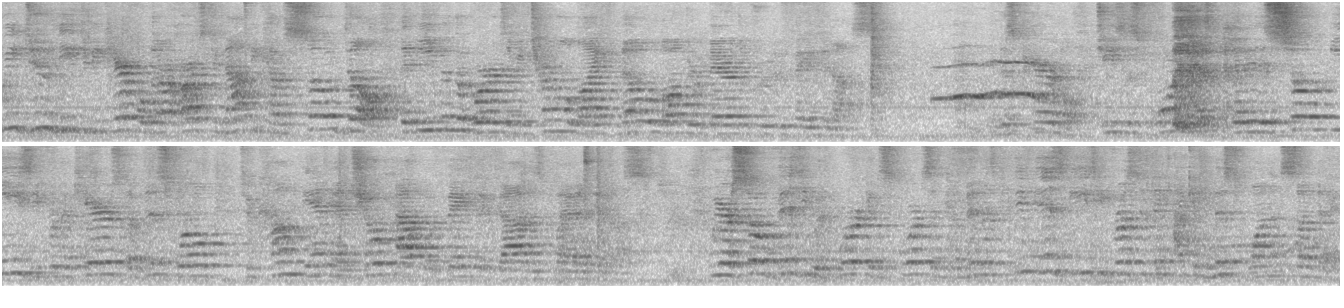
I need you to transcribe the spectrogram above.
we do need to be careful that our hearts do not become so dull that even the words of eternal life no longer bear the fruit of faith in us. This parable, Jesus warned us that it is so easy for the cares of this world to come in and choke out the faith that God has planted in us. We are so busy with work and sports and commitments, it is easy for us to think, I can miss one Sunday.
